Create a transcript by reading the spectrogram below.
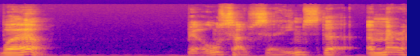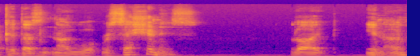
Well, it also seems that America doesn't know what recession is. Like, you know,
